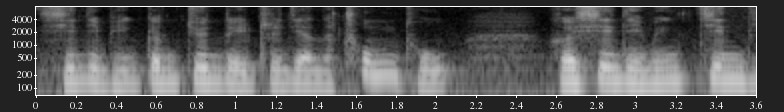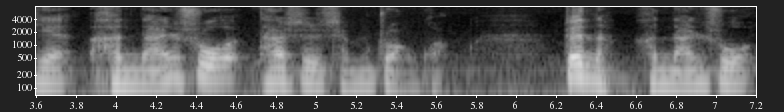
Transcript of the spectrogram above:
习近平跟军队之间的冲突和习近平今天很难说他是什么状况，真的很难说。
